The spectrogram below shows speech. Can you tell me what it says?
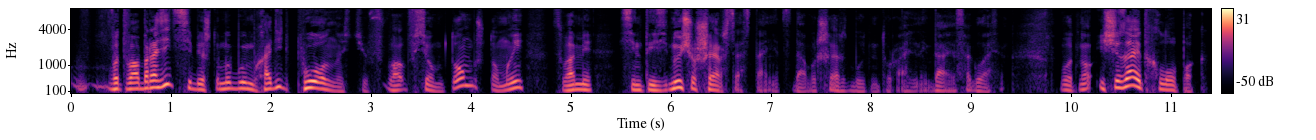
вот вообразите себе, что мы будем ходить полностью во всем том, что мы с вами синтезируем. Ну, еще шерсть останется, да, вот шерсть будет натуральной, да, я согласен. Вот, но исчезает хлопок.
